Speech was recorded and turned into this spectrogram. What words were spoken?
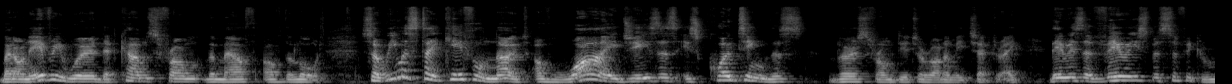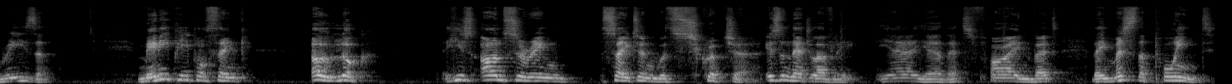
but on every word that comes from the mouth of the Lord. So we must take careful note of why Jesus is quoting this verse from Deuteronomy chapter 8. There is a very specific reason. Many people think, oh, look, he's answering Satan with scripture. Isn't that lovely? Yeah, yeah, that's fine, but they miss the point.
